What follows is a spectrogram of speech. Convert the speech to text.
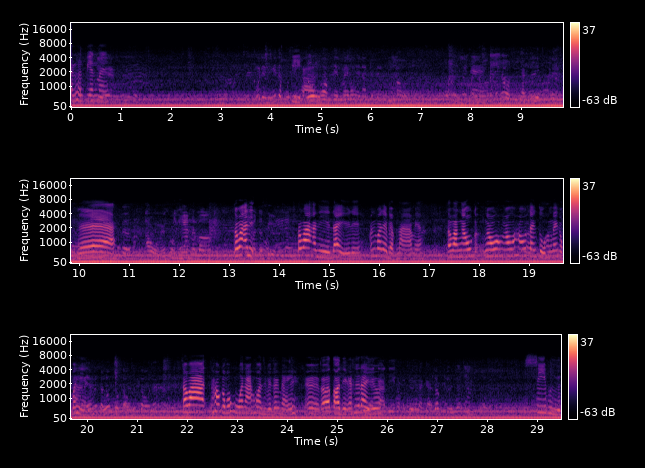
นเพิ่นเปลี่ยนไหมโอ้เดี๋ยวนี้มีแต่ผู้สีลงรอบเต็นไม่ต้องไอ้นั่นจะเป็นสีเข้าเข้าสียังดีแหมแต่มันเอาไหมมีแพนมันบอแต่ว่าอันนี้มันจะซึมแต่ว่าอันนี้ได้อยู่ดิมันบ่ได้แบบหนาแหมแต่ว่าเงาเงาเงาเฮาแต่งตัวข้าง ในก็บ่เห็น มันจะลงตัวเก่าขึ้นเก่านะแต่ว่าเฮาก็บ่ฮู้ว่าหนาฮ้อนสิเป็นจังไดเออ แต่ว่าตอนนี้ก็คือได้อยู่อากาศดีครับมันขึ้นอากาศแล้วคืนเนี่ยสี่ผืน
